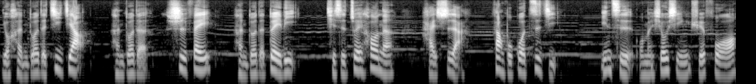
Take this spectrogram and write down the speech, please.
有很多的计较，很多的是非，很多的对立，其实最后呢，还是啊放不过自己。因此，我们修行学佛，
